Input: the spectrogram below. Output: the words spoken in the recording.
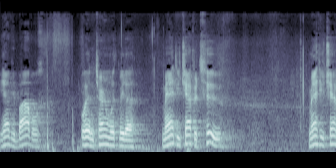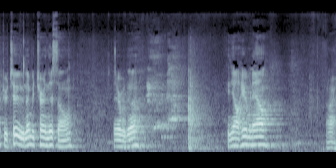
you have your Bibles, go ahead and turn with me to Matthew chapter 2. Matthew chapter 2. Let me turn this on. There we go. Can y'all hear me now? All right.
